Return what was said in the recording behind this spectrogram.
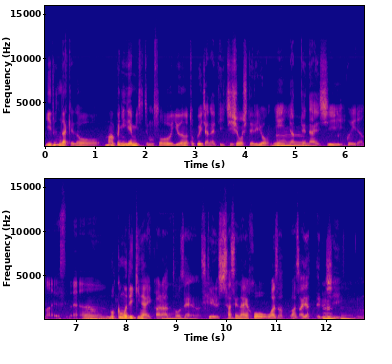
いるんだけどまあプニーデン見ててもそういうの得意じゃないって一生してるようにやってないし、得意じゃないですね。うん、僕もできないからうん当然スケールさせない方をわざわざやってるし、うん。うん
